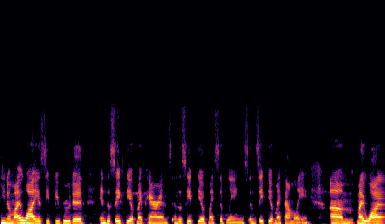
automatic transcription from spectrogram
You know, my why is deeply rooted in the safety of my parents and the safety of my siblings and the safety of my family. Um, my why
